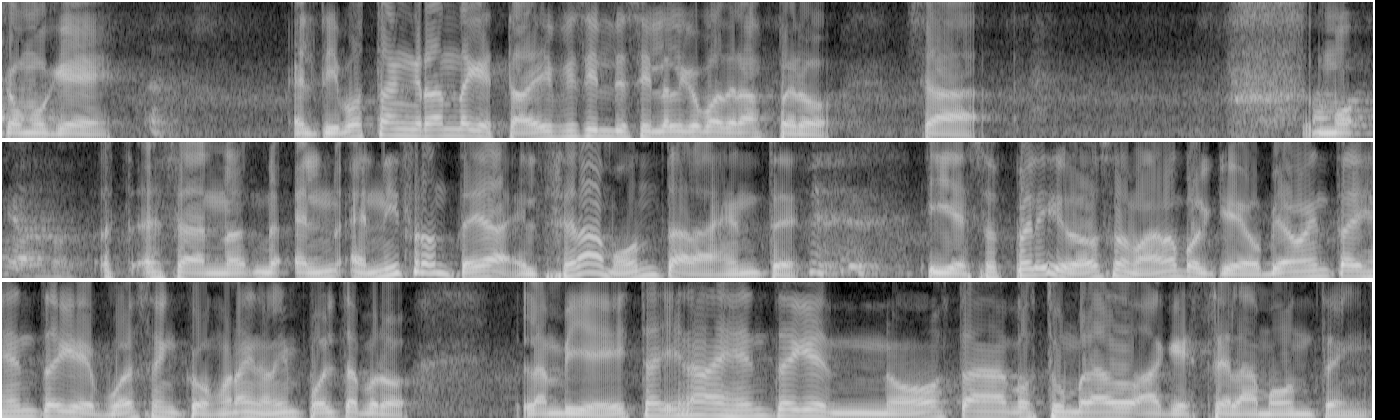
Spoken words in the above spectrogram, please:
Como que el tipo es tan grande que está difícil decirle algo para atrás, pero, o sea, mo- o sea, no- no- él, él ni frontea, él se la monta a la gente. Y eso es peligroso, mano, porque obviamente hay gente que pues se encojona y no le importa, pero la NBA está llena de gente que no están acostumbrados a que se la monten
